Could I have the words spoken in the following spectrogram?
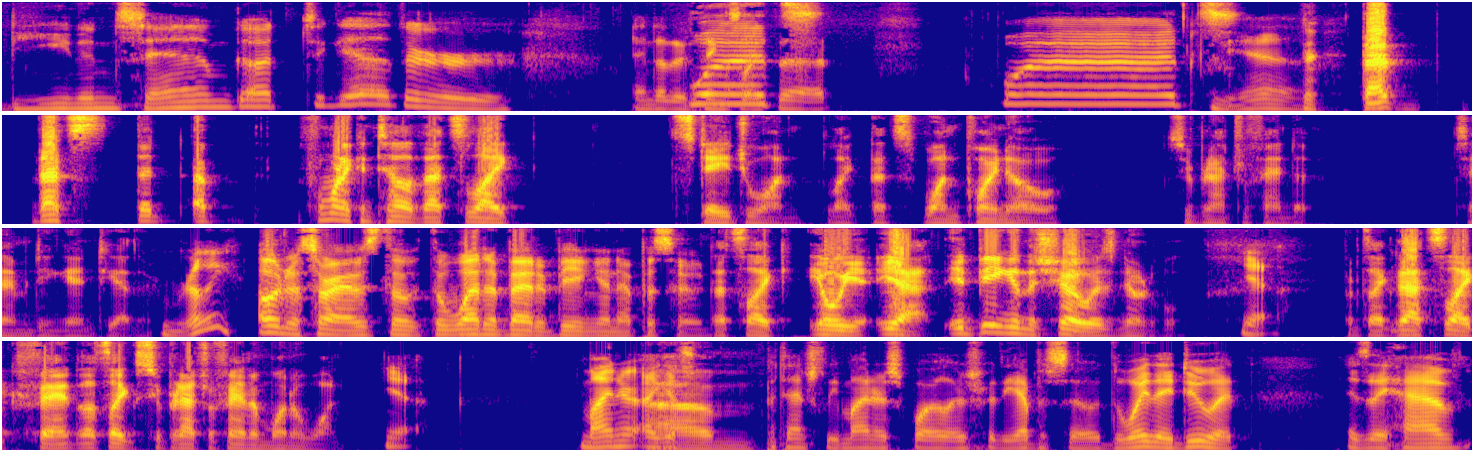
Dean and Sam got together? And other things like that. What? Yeah. That that's that. Uh, from what I can tell, that's like stage one. Like that's 1.0 supernatural fandom. Sam and Dean getting together. really? Oh no, sorry. I was the the what about it being an episode. That's like oh yeah yeah. It being in the show is notable, Yeah. but it's like that's like fan. That's like supernatural fandom 101. Yeah. Minor, I guess, Um, potentially minor spoilers for the episode. The way they do it is they have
